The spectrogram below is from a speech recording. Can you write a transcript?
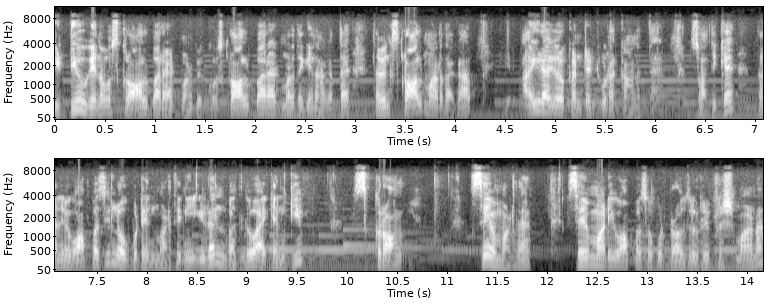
ಈ ಡ್ಯೂಗೆ ನಾವು ಸ್ಕ್ರಾಲ್ ಬಾರ್ ಆ್ಯಡ್ ಮಾಡಬೇಕು. ಸ್ಕ್ರಾಲ್ ಬಾರ್ ಆ್ಯಡ್ ಮಾಡಿದಾಗ ಏನಾಗುತ್ತೆ? ನಾವು ಹಿಂಗೆ ಸ್ಕ್ರಾಲ್ ಮಾಡಿದಾಗ ಐಡ್ ಆಗಿರೋ ಕಂಟೆಂಟ್ ಕೂಡ ಕಾಣುತ್ತೆ. ಸೊ ಅದಕ್ಕೆ ನಾನು ಇವಾಗ ವಾಪಸ್ ಇಲ್ಲಿ ಹೋಗ್ಬಿಟ್ಟು ಏನು ಮಾಡ್ತೀನಿ? ಇಡನ್ ಬದಲು I can give scroll save ಮಾಡಿದೆ. ಸೇವ್ ಮಾಡಿ ವಾಪಸ್ ಹೋಗ್ಬಿಟ್ಟು ಬ್ರೌಸಲ್ಲಿ ರಿಫ್ರೆಶ್ ಮಾಡೋಣ.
